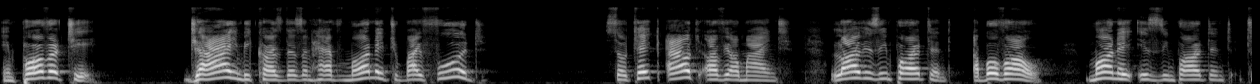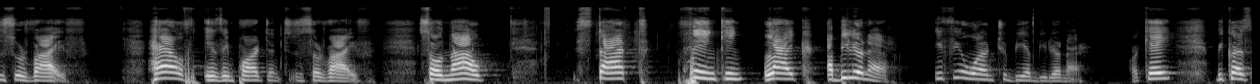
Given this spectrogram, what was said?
in poverty, dying because doesn't have money to buy food. So take out of your mind. Love is important. Above all, money is important to survive. Health is important to survive. So now start thinking like a billionaire if you want to be a billionaire. Okay? Because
